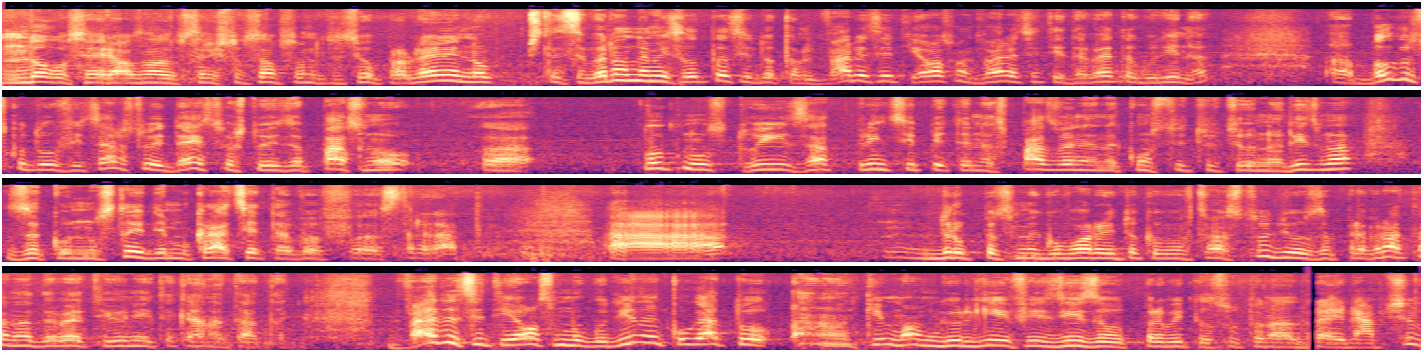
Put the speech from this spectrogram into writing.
много сериозна срещу собственото си управление, но ще се върна на мисълта си до към 28-29 година. Българското офицерство и действащо и запасно плътно стои зад принципите на спазване на конституционализма, законността и демокрацията в страната друг път сме говорили тук в това студио за преврата на 9 юни и така нататък. 28 година, когато Ким Мон Георгиев излиза от правителството на Андрей Ляпчев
